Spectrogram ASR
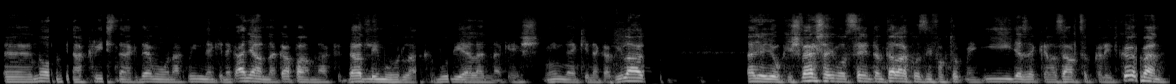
Ö, Norbinak, Krisznek, Demónak, mindenkinek, anyámnak, apámnak, Dudley Moore-nak, Woody Allennek és mindenkinek a világ. Nagyon jó kis verseny volt, szerintem találkozni fogtok még így ezekkel az arcokkal itt körben.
